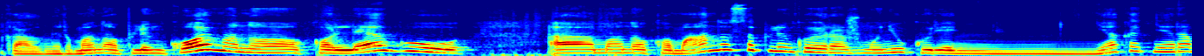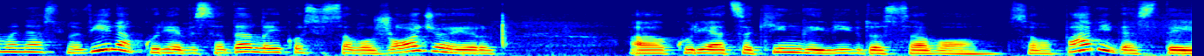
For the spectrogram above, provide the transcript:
gal ir mano aplinkoje, mano kolegų, mano komandos aplinkoje yra žmonių, kurie niekad nėra manęs nuvylę, kurie visada laikosi savo žodžio ir kurie atsakingai vykdo savo, savo pareigas. Tai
